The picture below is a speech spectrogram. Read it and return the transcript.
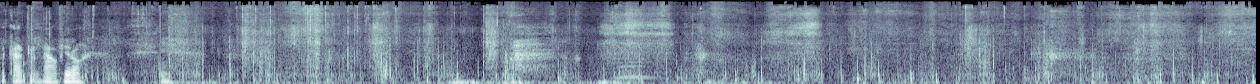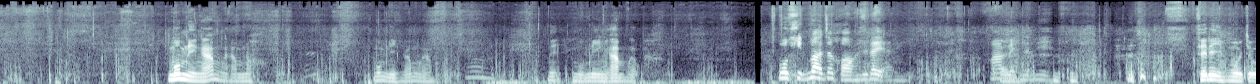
อากาศกันหนาวพี่น้องนี่มุมนี้งามงามเนาะมุมนี้งามงามนี่มุมนี้งามครับ ว่าคิดว่าเจ้าของจะได้อันนี้มาเป็นอันนี้ที่นี่มูจู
